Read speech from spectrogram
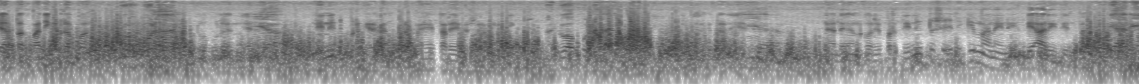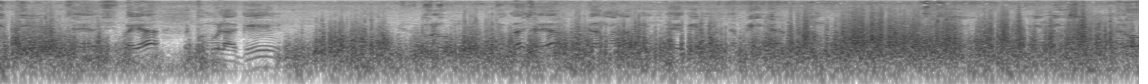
Ya, tak padi berapa? Dua bulan. Dua bulan ya. Iya. Nah, ini diperkirakan berapa hektar yang tikus? Dua puluh hektar. Berapa hektar ya? Iya. Nah, dengan kondisi seperti ini terus ini gimana ini? Diaritin Pak? Diaritin saya supaya bertumbuh lagi. Dulu juga saya udah ngalamin kayak gini, tapi ya memang sisi ini sih kalau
